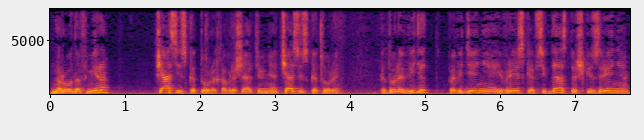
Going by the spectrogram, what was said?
народов мира, часть из которых, обращайте внимание, часть из которых, которые видят поведение еврейское всегда с точки зрения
